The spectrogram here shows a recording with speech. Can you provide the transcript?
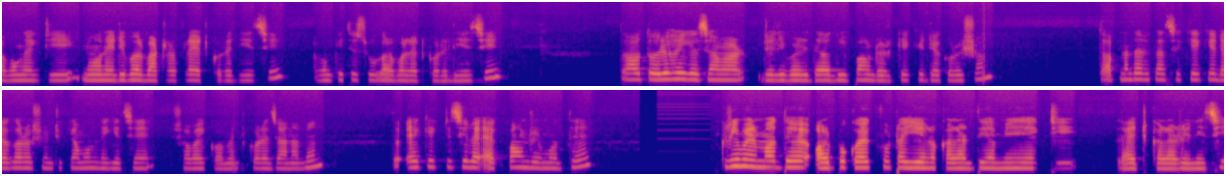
এবং একটি নন এডিবল বাটারফ্লাই অ্যাড করে দিয়েছি এবং কিছু সুগার বল অ্যাড করে দিয়েছি। তো তৈরি হয়ে গেছে আমার ডেলিভারি দেওয়া দুই পাউন্ডের কেকের ডেকোরেশন তো আপনাদের কাছে কেকের ডেকোরেশনটি কেমন লেগেছে সবাই কমেন্ট করে জানাবেন। তো এক একটি ছিল এক পাউন্ডের মধ্যে। ক্রিমের মধ্যে অল্প কয়েক ফোঁটা ইয়েলো কালার দিয়ে আমি একটি লাইট কালার এনেছি।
